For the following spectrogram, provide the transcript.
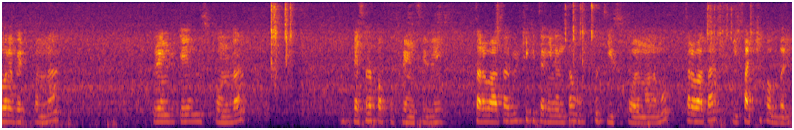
ఊరబెట్టుకున్న రెండు టేబుల్ స్పూన్ల పెసరపప్పు ఫ్రెండ్స్ ఇది తర్వాత రుచికి తగినంత ఉప్పు తీసుకోవాలి మనము. తర్వాత ఈ పచ్చి కొబ్బరి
